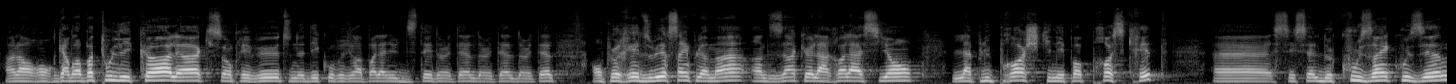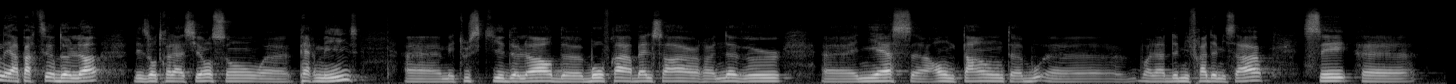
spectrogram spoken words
Alors, on ne regardera pas tous les cas là, qui sont prévus. Tu ne découvriras pas la nudité d'un tel, d'un tel, d'un tel. On peut réduire simplement en disant que la relation la plus proche qui n'est pas proscrite, euh, c'est celle de cousin-cousine. Et à partir de là, les autres relations sont euh, permises. Euh, mais tout ce qui est de l'ordre beau-frère, belle-sœur, neveu, nièce, oncle, tante, voilà, demi-frère, demi-sœur, c'est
